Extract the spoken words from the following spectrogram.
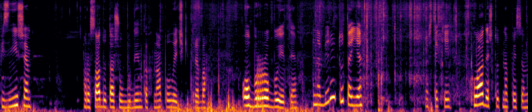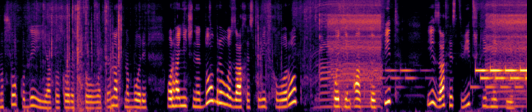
пізніше розсаду та, що в будинках на полички треба обробити. Набери, тут є ось такий вкладиш, тут написано, що, куди і як використовувати. У нас в наборі органічне добриво, захист від хвороб, потім актофіт і захист від шкідників.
